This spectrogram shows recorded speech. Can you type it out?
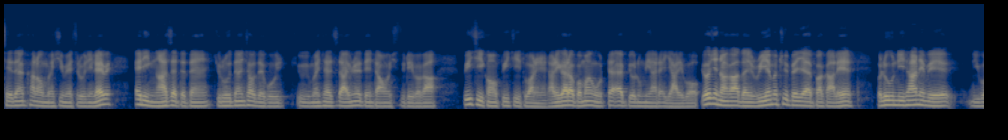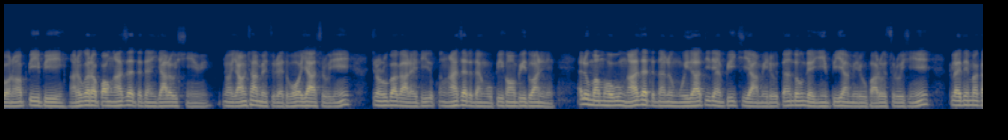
10တန်းခန့်လောက်မှရှိမယ်ဆိုလို့ချင်းလည်းအဲ့ဒီ50တန်းယူရိုတန်း60ကိုမန်ချက်စတာယူနိုက်တက်တာဝန်ရှိသူတွေဘက်ကပြီးချီကောင်ပြီးချီသွားနေတယ်ဒါတွေကတော့ဘာမှကိုတက်အပ်ပြောလို့မရတဲ့အရာတွေပေါ့ပြောချင်တာကဒါ Real Madrid ဘက်ရဲ့ဘက်ကလည်းဘလူနေထားနေပဲဒီပေါ့နော်ပြီးပြီးငါတို့ကတော့ပေါင်50တန်းရလို့ရှိရင်ရောင်းချမယ်ဆိုတဲ့သဘောအရဆိုလို့ရင်ကျွန်တော်တို့ဘက်ကလည်းဒီ50တန်းကိုပြီးကောင်ပြီးသွားနေတယ် အဲ့လိုမှမဟုတ်ဘူး50တန်းလုံးငွေသားတည်တံပြီးချရမယ်လို့တန်း30ရင်ပြီးရမယ်လို့ဘာလို့ဆိုလို့ရှိရင်ကလပ်တင်ဘက်က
